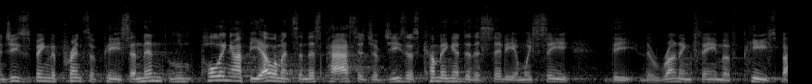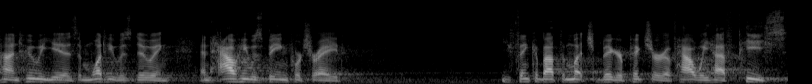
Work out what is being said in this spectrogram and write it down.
and Jesus being the Prince of Peace, and then pulling out the elements in this passage of Jesus coming into the city, and we see the, the running theme of peace behind who he is and what he was doing and how he was being portrayed. You think about the much bigger picture of how we have peace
